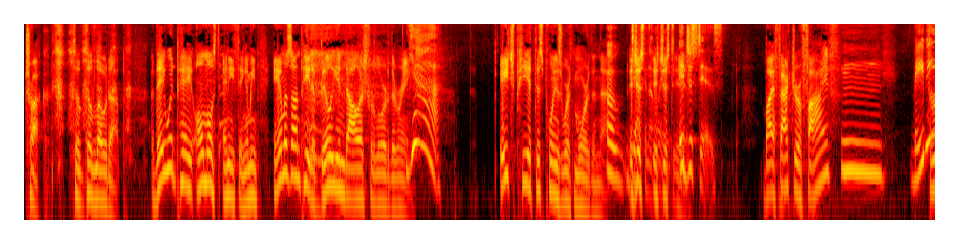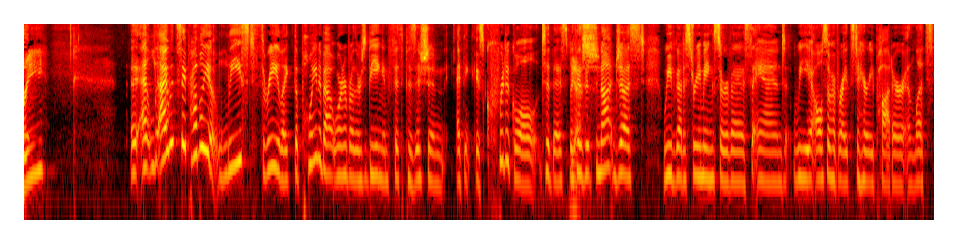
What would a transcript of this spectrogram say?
truck to, to load up. They would pay almost anything. I mean, Amazon paid a billion dollars for Lord of the Rings. Yeah. HP at this point is worth more than that. Oh, it just definitely. it just is. It just is. by a factor of five, mm, Maybe three. Uh, at, I would say probably at least three. Like the point about Warner Brothers being in fifth position, I think is critical to this because Yes. it's not just we've got a streaming service and we also have rights to Harry Potter and let's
